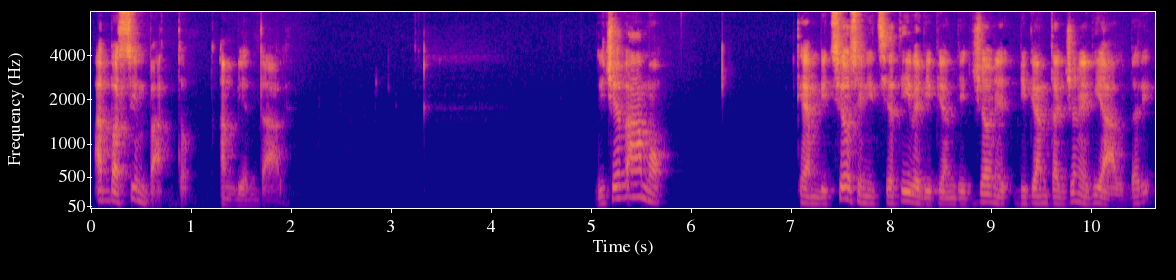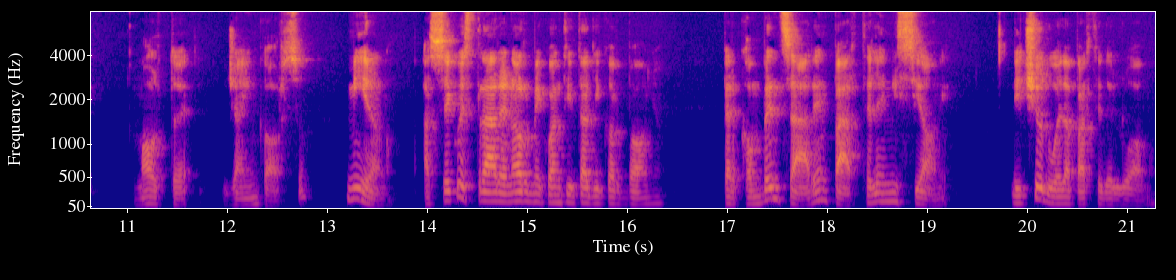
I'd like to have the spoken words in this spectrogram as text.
a basso impatto ambientale. Dicevamo che ambiziose iniziative di piantagione, di piantagione di alberi, molte già in corso, mirano a sequestrare enormi quantità di carbonio per compensare in parte le emissioni di CO2 da parte dell'uomo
